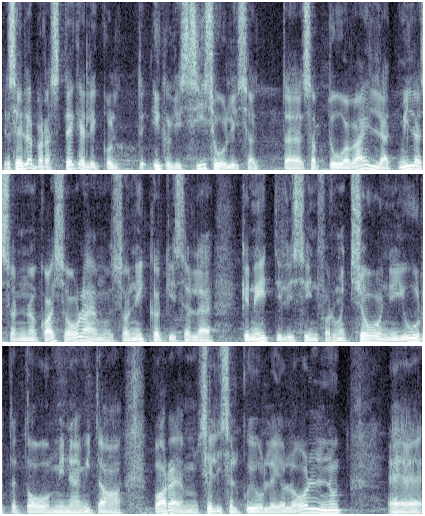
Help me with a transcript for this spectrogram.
ja sellepärast tegelikult ikkagi sisuliselt äh, saab tuua välja, et milles on nagu asja olemus, on ikkagi selle geneetilise informatsiooni juurdetoomine, mida varem sellisel kujul ei ole olnud äh,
